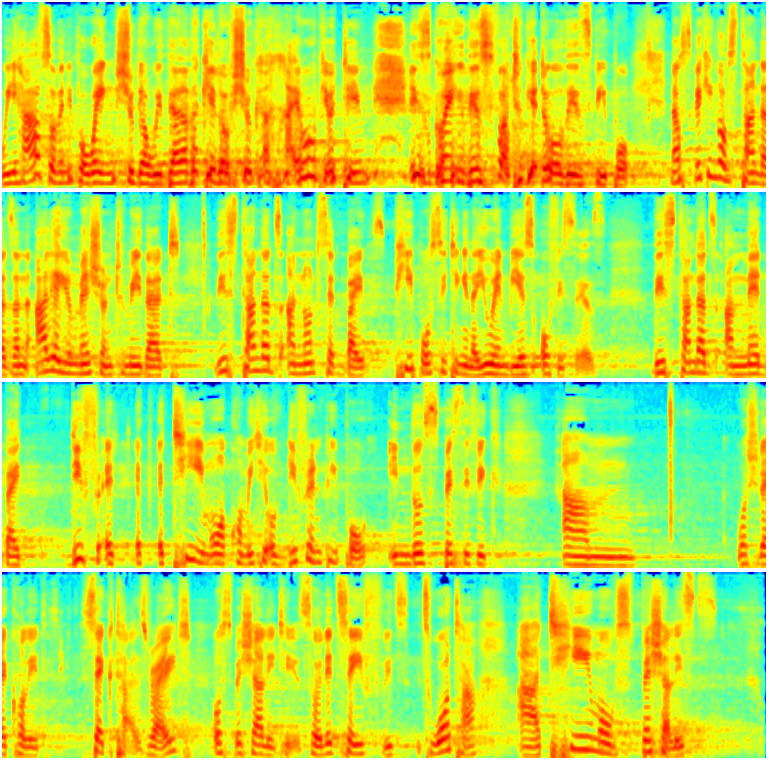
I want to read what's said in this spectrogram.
We have so many people weighing sugar with the other kilo of sugar. I hope your team is going this far to get all these people. Now, speaking of standards, and earlier you mentioned to me that these standards are not set by people sitting in the UNBS offices. These standards are made by a, a team or a committee of different people in those specific um, what should I call it? Sectors, right? Or specialities. So let's say if it's, it's water, a team of specialists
